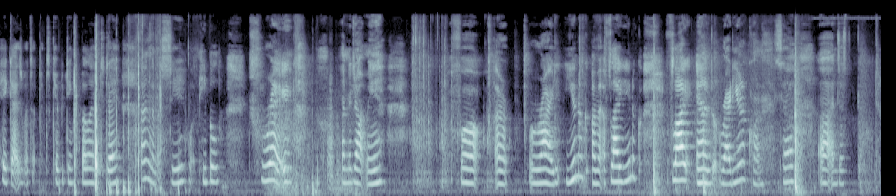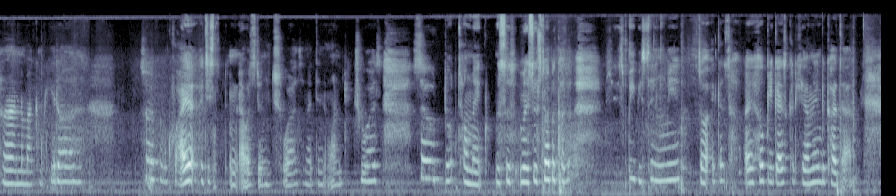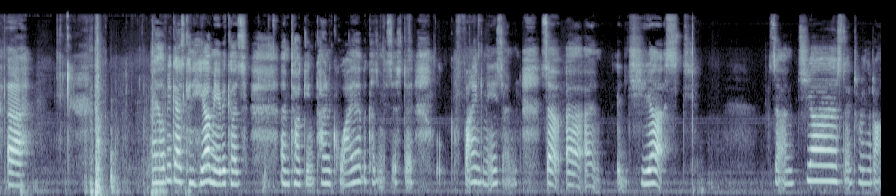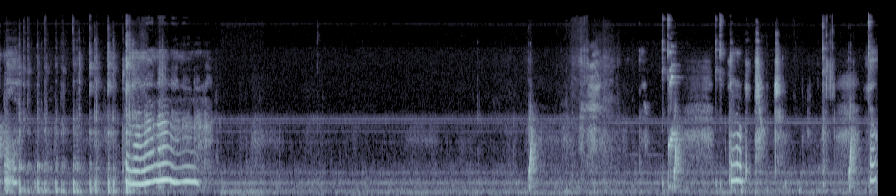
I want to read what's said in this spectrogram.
Hey guys, what's up? It's Kaybree Tinkerbell and today I'm gonna see what people trade and Adopt Me for a ride unicorn, mean a fly unicorn, fly and ride unicorn. So uh, I'm just turn my computer so I'm quiet. I just I was doing chores and I didn't want to do chores. So don't tell my my sister because babysitting me. So I guess I hope you guys could hear me because uh, uh I hope you guys can hear me because I'm talking kind of quiet because my sister will find me. So so uh, I'm just so I'm just entering Adopt Me. I'm gonna be. Yep.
